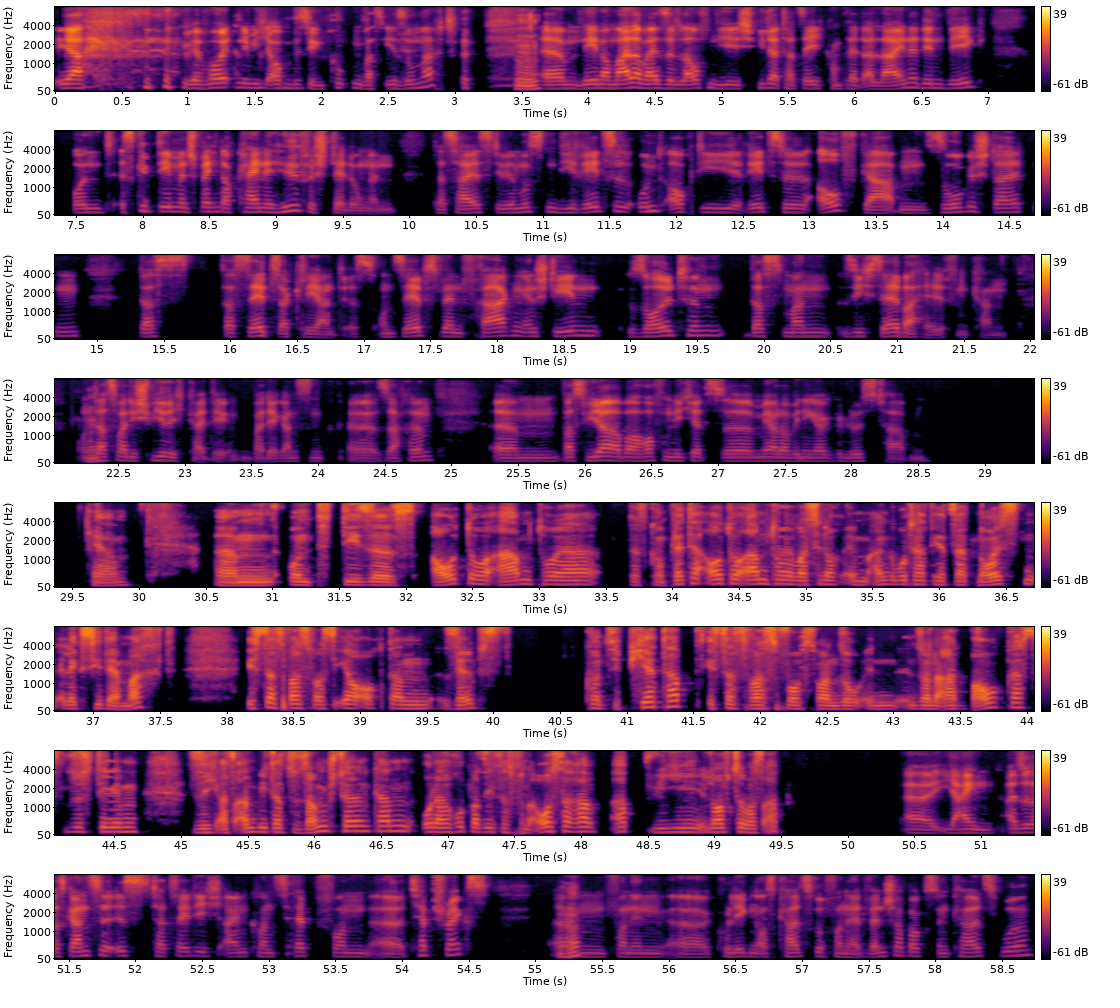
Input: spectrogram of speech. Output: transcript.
Ja, wir wollten nämlich auch ein bisschen gucken, was ihr so macht. Mhm. Ähm, nee, normalerweise laufen die Spieler tatsächlich komplett alleine den Weg und es gibt dementsprechend auch keine Hilfestellungen. Das heißt, wir mussten die Rätsel und auch die Rätselaufgaben so gestalten, dass das selbsterklärend ist. Und selbst wenn Fragen entstehen sollten, dass man sich selber helfen kann. Und mhm. das war die Schwierigkeit bei der ganzen äh, Sache, ähm, was wir aber hoffentlich jetzt äh, mehr oder weniger gelöst haben. Ja. Ähm, und dieses Outdoor-Abenteuer, das komplette Outdoor-Abenteuer, was ihr noch im Angebot habt, jetzt seit neuestem Elixier der Macht, ist das was, was ihr auch dann selbst konzipiert habt? Ist das was, was man so in, in so einer Art Baukastensystem sich als Anbieter zusammenstellen kann? Oder holt man sich das von außen ab? Wie läuft sowas ab? Äh, jein. Also das Ganze ist tatsächlich ein Konzept von äh, TapTracks, mhm. ähm, von den äh, Kollegen aus Karlsruhe, von der Adventure Box in Karlsruhe.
